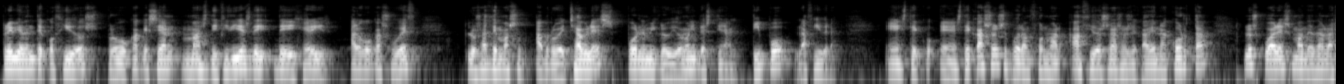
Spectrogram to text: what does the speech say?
previamente cocidos provoca que sean más difíciles de, digerir, algo que a su vez los hace más aprovechables por el microbioma intestinal, tipo la fibra. En este, en este, caso se podrán formar ácidos grasos de cadena corta, los cuales mantendrán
